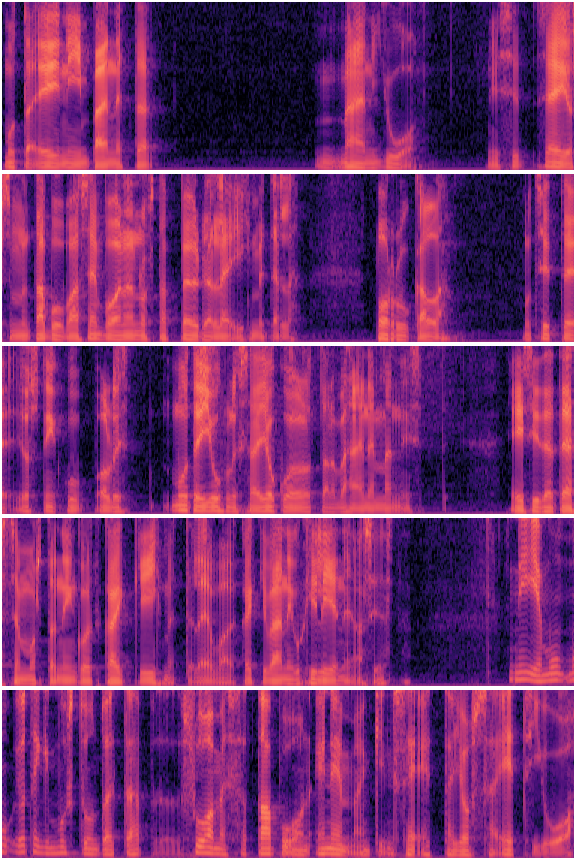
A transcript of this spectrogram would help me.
mutta ei niin päin, että mä en juo. Niin sit, se ei ole semmoinen tabu, vaan sen voi aina nostaa pöydälle ja ihmetellä porukalla. Mutta sitten jos niinku olisi muuten juhlissa ja joku on ottanut vähän enemmän, niin sitten ei siitä tee semmoista, niinku, että kaikki ihmettelee, vaan kaikki vähän niinku hiljenee asiasta. Niin, ja mu- mu- jotenkin musta tuntuu, että Suomessa tabu on enemmänkin se, että jos sä et juo.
